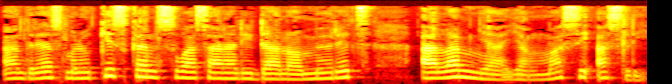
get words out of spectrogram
Andreas melukiskan suasana di Danau Müritz, alamnya yang masih asli.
